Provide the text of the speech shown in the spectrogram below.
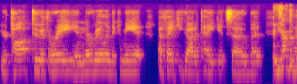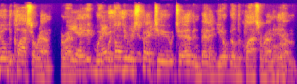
your top two or three and they're willing to commit, I think you got to take it. So, but and you have to build the class around around. Yeah, it, with, with all due respect to to Evan Bennett, you don't build the class around him.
